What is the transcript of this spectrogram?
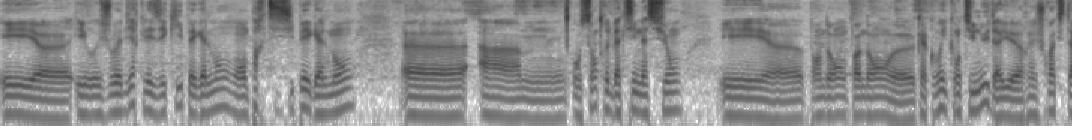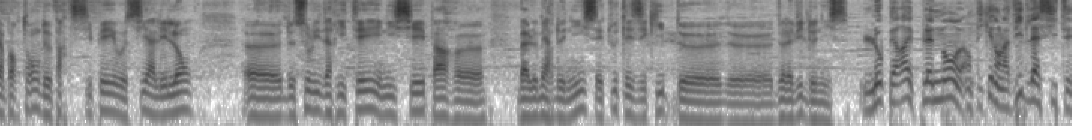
Et, euh, et je dois dire que les équipes également ont participé également euh, à, au centre de vaccination. Et euh, pendant pendant quelques ils continuent d'ailleurs. Et je crois que c'est important de participer aussi à l'élan de solidarité initiée par euh, bah, le maire de Nice et toutes les équipes de, de, de la ville de Nice. L'opéra est pleinement impliqué dans la vie de la cité,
